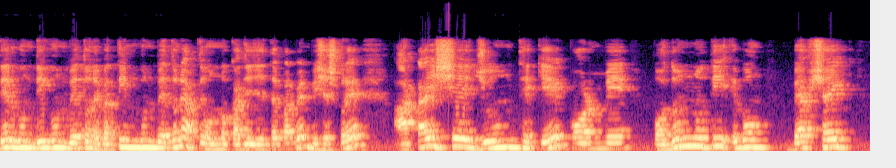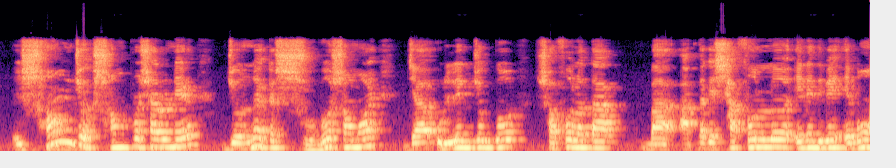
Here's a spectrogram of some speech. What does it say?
দেড় গুণ দ্বিগুণ বেতনে বা তিন গুণ বেতনে আপনি অন্য কাজে যেতে পারবেন। বিশেষ করে আটাইশে জুন থেকে কর্মে পদোন্নতি এবং ব্যবসায়িক সংযোগ সম্প্রসারণের জন্য একটা শুভ সময়, যা উল্লেখযোগ্য সফলতা বা আপনাকে সাফল্য এনে দিবে এবং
